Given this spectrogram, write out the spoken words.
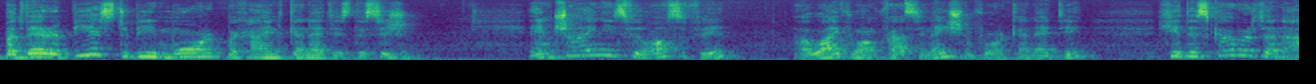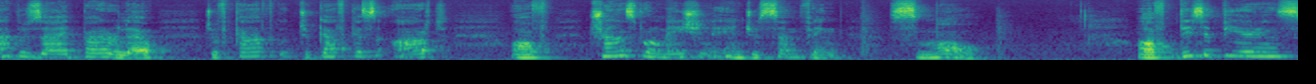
but there appears to be more behind Canetti's decision. In Chinese philosophy, a lifelong fascination for Canetti, he discovered an apposite parallel to, to Kafka's art of transformation into something small, of disappearance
